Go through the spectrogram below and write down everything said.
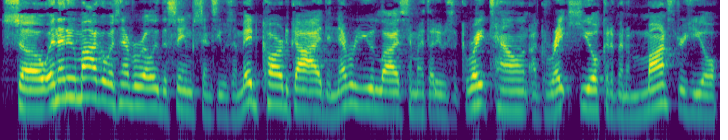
So, and then Umaga was never really the same since he was a mid card guy. They never utilized him. I thought he was a great talent, a great heel, could have been a monster heel.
